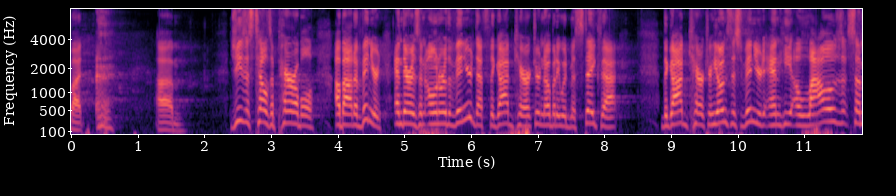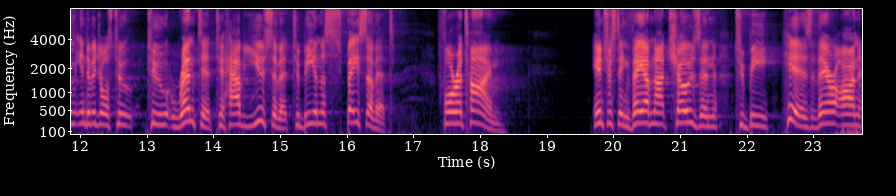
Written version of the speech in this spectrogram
but um, Jesus tells a parable about a vineyard, and there is an owner of the vineyard. That's the God character. Nobody would mistake that the God character, he owns this vineyard and he allows some individuals to, to rent it, to have use of it, to be in the space of it for a time. Interesting, they have not chosen to be his, they're on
